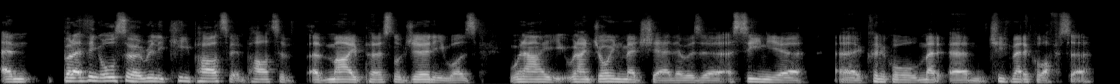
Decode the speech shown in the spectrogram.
And but I think also a really key part of it, and part of, of my personal journey was when I when I joined MedShr, there was a, a senior uh, clinical med, um, chief medical officer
